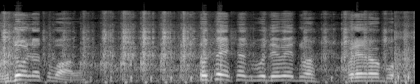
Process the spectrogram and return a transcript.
вдоль отвала. Оце зараз буде видно при роботі.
